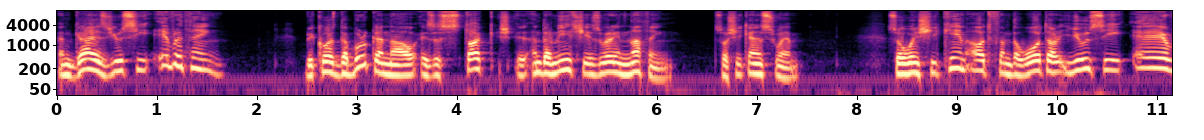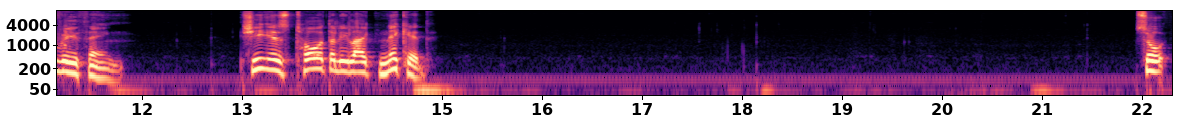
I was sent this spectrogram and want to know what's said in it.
And guys, you see everything because the burqa now is stuck underneath she is wearing nothing so she can swim so when she came out from the water you see everything she is totally like naked so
